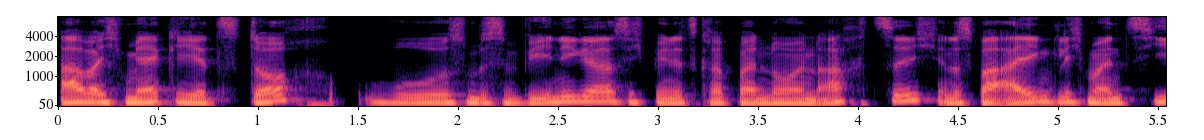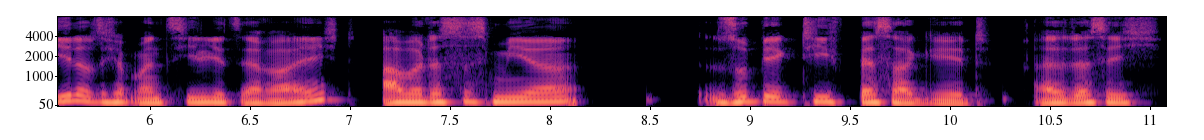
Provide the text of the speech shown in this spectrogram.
Aber ich merke jetzt doch, wo es ein bisschen weniger ist. Ich bin jetzt gerade bei 89 und das war eigentlich mein Ziel. Also ich habe mein Ziel jetzt erreicht. Aber dass es mir subjektiv besser geht. Also dass ich,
